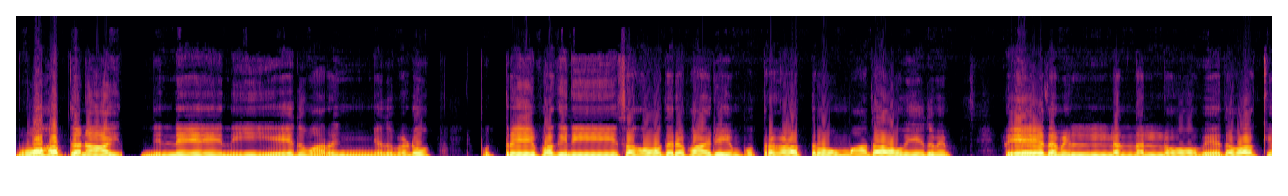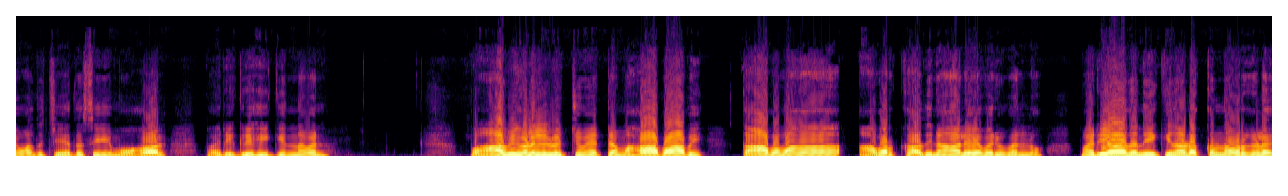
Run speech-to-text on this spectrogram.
മോഹബ്ധനായി നിന്നെ നീ ഏതും അറിഞ്ഞതുമെടോ. പുത്രേ ഭഗിനി സഹോദര ഭാര്യയും പുത്രകളത്രവും മാതാവും ഏതുമേ? ഭേദമില്ലെന്നല്ലോ വേദവാക്യം അത് ചേതസേ മോഹാൽ പരിഗ്രഹിക്കുന്നവൻ. പാവികളിൽ വെച്ചുമേറ്റ മഹാപാപി താപമക അവർക്ക് അതിനാലേ വരുമല്ലോ. മര്യാദ നീക്കി നടക്കുന്നവർകളെ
